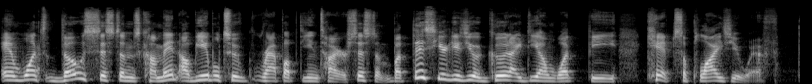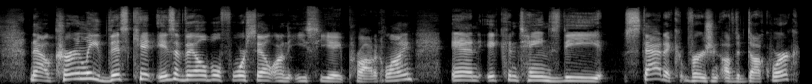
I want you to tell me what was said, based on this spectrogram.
And once those systems come in, I'll be able to wrap up the entire system. But this here gives you a good idea on what the kit supplies you with. Now, currently, this kit is available for sale on the ECA product line, and it contains the static version of the ductwork,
